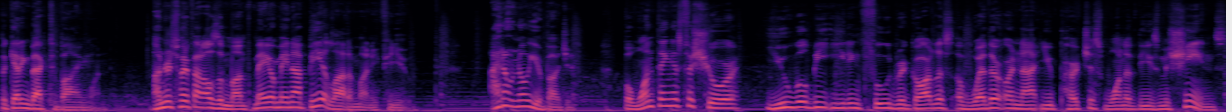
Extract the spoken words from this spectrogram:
But getting back to buying one, $125 a month may or may not be a lot of money for you. I don't know your budget, but one thing is for sure, you will be eating food regardless of whether or not you purchase one of these machines.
